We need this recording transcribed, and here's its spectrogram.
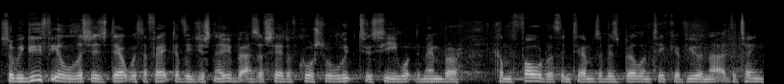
So we do feel this is dealt with effectively just now, but as I've said, of course, we'll look to see what the member comes forward with in terms of his bill and take a view on that at the time.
